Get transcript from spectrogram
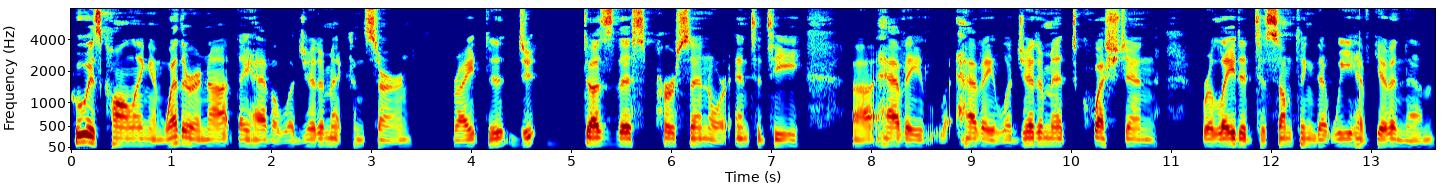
who is calling and whether or not they have a legitimate concern, right? Do, do, does this person or entity uh, have a have a legitimate question related to something that we have given them?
